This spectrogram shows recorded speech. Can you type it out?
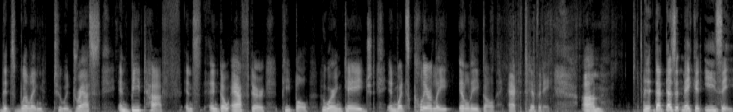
that's willing to address and be tough and, and go after people who are engaged in what's clearly illegal activity. Um, it, that doesn't make it easy,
